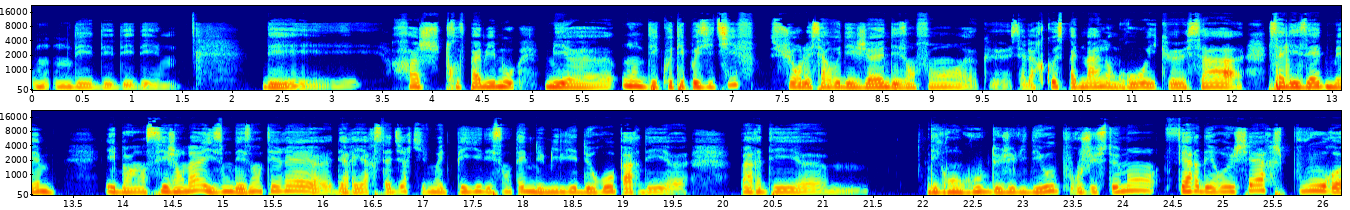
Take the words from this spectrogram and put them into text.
ont, des, des, des, des, ah, je trouve pas mes mots, mais ont des côtés positifs sur le cerveau des jeunes, des enfants, que ça leur cause pas de mal en gros et que ça, ça les aide même. Et ben ces gens-là, ils ont des intérêts derrière, c'est-à-dire qu'ils vont être payés des centaines de milliers d'euros par des par des des grands groupes de jeux vidéo pour justement faire des recherches pour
